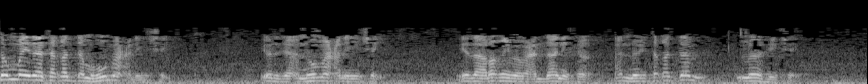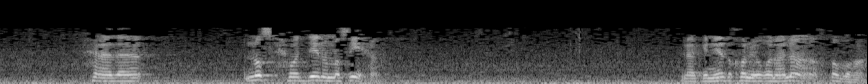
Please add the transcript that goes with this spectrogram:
ثم إذا تقدمه ما عليه شيء يرجى أنه ما عليه شيء. إذا رغب بعد ذلك أنه يتقدم ما في شيء. هذا نصح والدين النصيحة لكن يدخل يقول أنا أخطبها.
